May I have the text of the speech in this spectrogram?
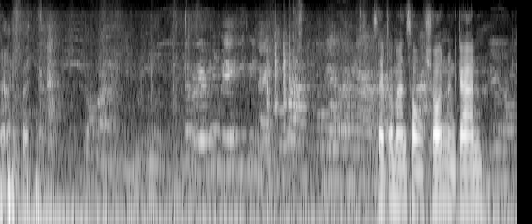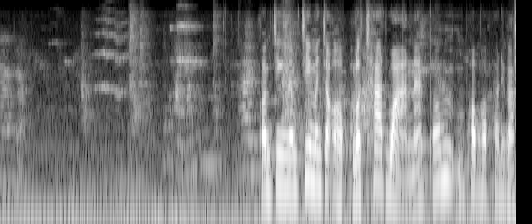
อะเปิด ใส่ประมาณสองช้อนเหมือนกัน ความจริงน้ำจิ้มมันจะออกรสชาติหวานนะ เพราะพอพอพอดีกว่า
